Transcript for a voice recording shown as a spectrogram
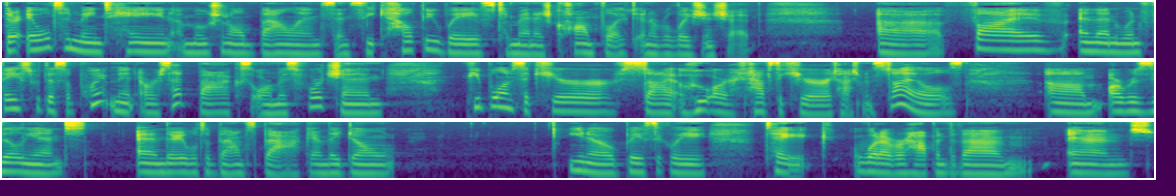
they're able to maintain emotional balance and seek healthy ways to manage conflict in a relationship. Uh, five, and then when faced with disappointment or setbacks or misfortune, people in secure style who are have secure attachment styles um, are resilient and they're able to bounce back and they don't you know, basically take whatever happened to them and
